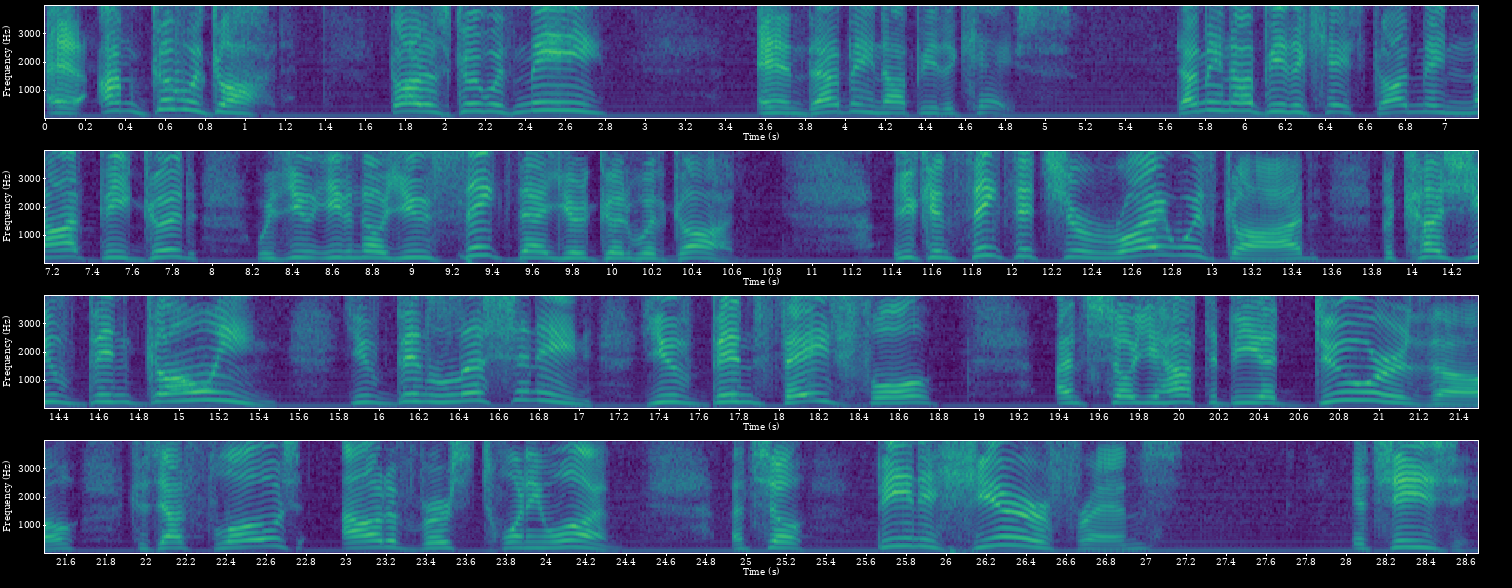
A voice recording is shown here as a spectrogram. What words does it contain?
And I'm good with God. God is good with me. And that may not be the case. That may not be the case. God may not be good with you, even though you think that you're good with God. You can think that you're right with God because you've been going, you've been listening, you've been faithful. And so you have to be a doer, though, because that flows out of verse 21. And so being a hearer, friends, it's easy.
